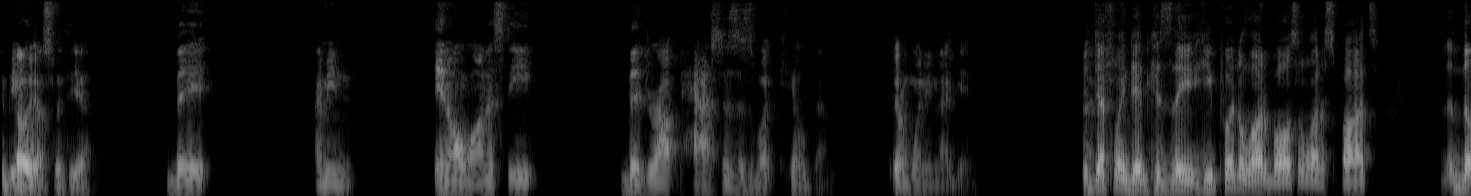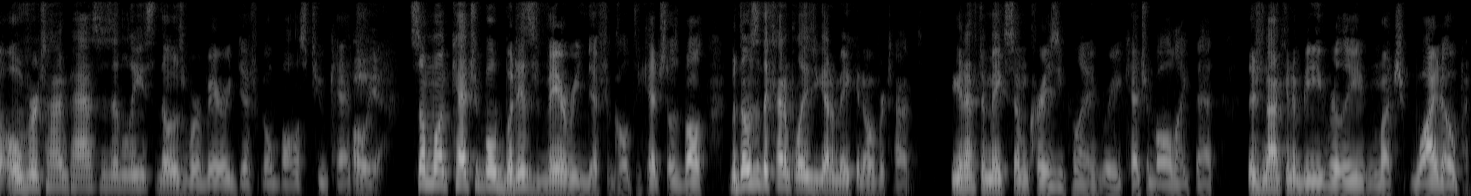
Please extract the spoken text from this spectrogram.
to be Oh, yeah. honest with you. They, I mean, in all honesty, the drop passes is what killed them Yeah. from winning that game. It definitely did because they he put a lot of balls in a lot of spots. The overtime passes, at least, those were very difficult balls to catch. Oh yeah, somewhat catchable, but it's very difficult to catch those balls. But those are the kind of plays you got to make in overtime. You're gonna have to make some crazy play where you catch a ball like that. There's not going to be really much wide open.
